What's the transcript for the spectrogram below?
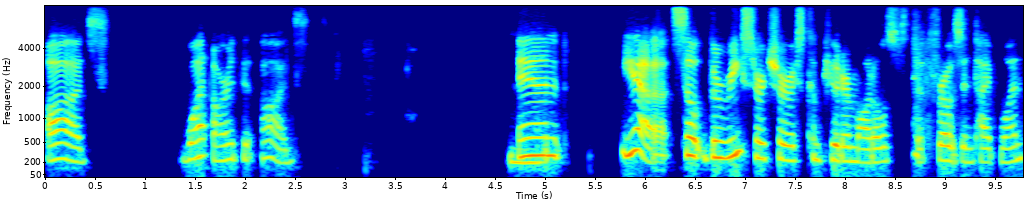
odds? What are the odds? Mm. And yeah, so the researchers' computer models, the frozen type one,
